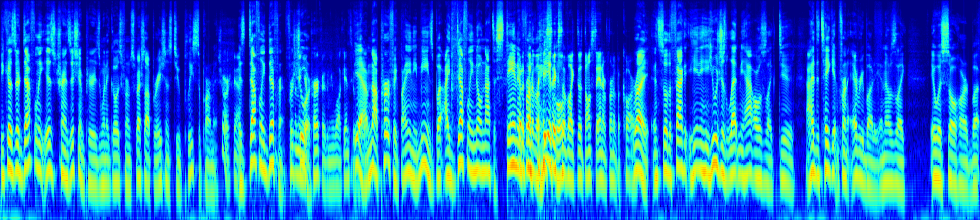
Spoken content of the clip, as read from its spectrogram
because there definitely is transition periods when it goes from special operations to police department. Sure, yeah. It's definitely different for Doesn't sure. mean you're perfect when you walk into it. yeah, but- I'm not perfect by any means, but I definitely know not to stand in front of a basics vehicle. of like don't stand in front of a car. Right. And so the fact he he would just let me have I was like, dude, I had to take it in front of everybody. And I was like, it was so hard. But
